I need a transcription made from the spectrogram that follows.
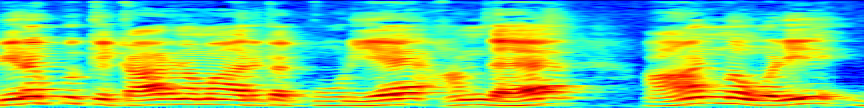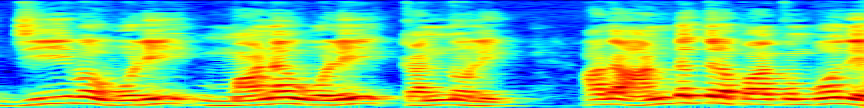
பிறப்புக்கு காரணமாக இருக்கக்கூடிய அந்த ஆன்ம ஒளி ஜீவ ஒளி மன ஒளி கண்ணொளி அதை அண்டத்தில் பார்க்கும்போது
